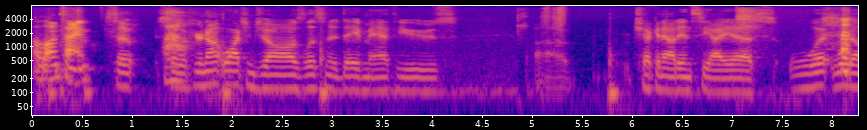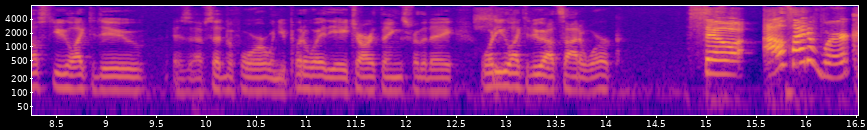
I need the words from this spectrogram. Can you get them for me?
A long time. So, so wow. if you're not watching Jaws, listen to Dave Matthews, uh, checking out NCIS. What what else do you like to do? As I've said before, when you put away the HR things for the day, what do you like to do outside of work? So outside of work,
